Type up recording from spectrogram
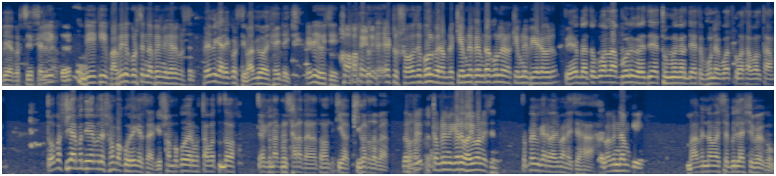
বিয়ে করছি ছেলে বিয়ে- বিয়ে কি ভাবিরে করছেন না প্রেমিকারে করছেন? প্রেমিকারে করছি ভাবি হেইটাই এটাই হয়েছে। একটু- একটু সহজে বলবেন আপনি কেমনে প্রেমটা করলেন আর কেমনে বিয়েটা হইল প্রেমটা তো করলাম মনে করে যে তুমি মনে করে যে তো ফোনে কথা বলতাম। তো অবশ্য ইয়ার মধ্যে এর মধ্যে সম্পর্ক হয়ে গেছে আর কি। সম্পর্ক এর তারপর তো একজন আরেকজন ছাড়া দেয় না তখন তো কি কি করা যাবে আর? তখন প্রেমিকারে ভাই বানাইছেন? তো প্রেমিকারে ভাই বানাইছে হ্যাঁ। ভাবির নাম কি? ভাবির নাম আছে বিলাসী বেগম।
